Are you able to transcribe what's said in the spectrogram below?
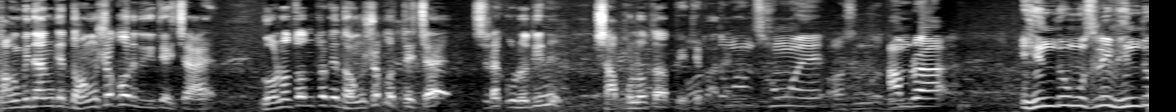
সংবিধানকে ধ্বংস করে দিতে চায়, গণতন্ত্রকে ধ্বংস করতে চায়, সেটা কোনোদিন সফলতা পেতে পারে সময়ে আমরা হিন্দু, মুসলিম হিন্দু,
